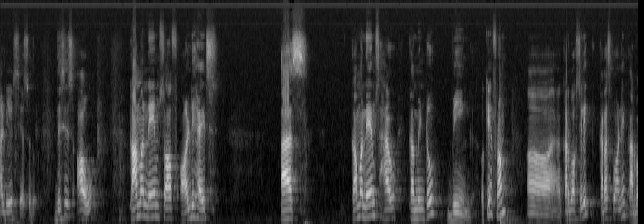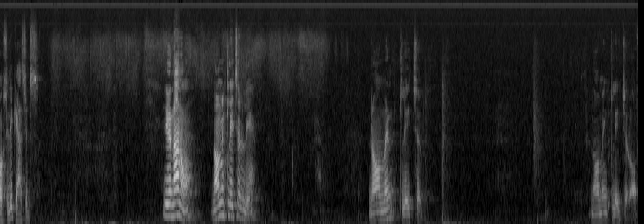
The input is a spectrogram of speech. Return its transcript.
ಆಲ್ಡಿಹೈಡ್ ಸೇರಿಸೋದು. This is how common names of aldehydes as common names have come into being okay from carboxylic corresponding carboxylic acids ಈಗ ನಾನು ನಾಮಿಕ್ಲೇಚರಲ್ಲಿ nomenclature nomenclature of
